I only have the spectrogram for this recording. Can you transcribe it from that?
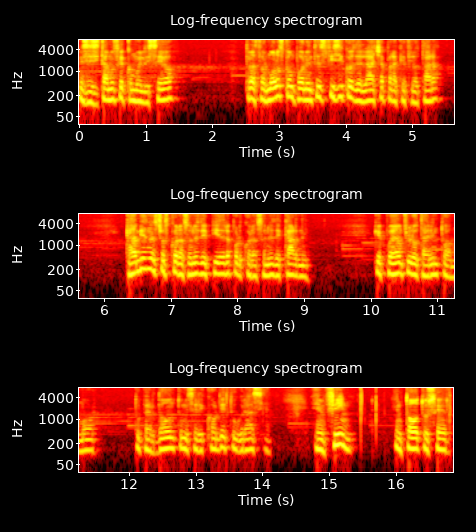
Necesitamos que como Eliseo transformó los componentes físicos del hacha para que flotara, cambies nuestros corazones de piedra por corazones de carne, que puedan flotar en tu amor, tu perdón, tu misericordia y tu gracia. En fin, en todo tu ser.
